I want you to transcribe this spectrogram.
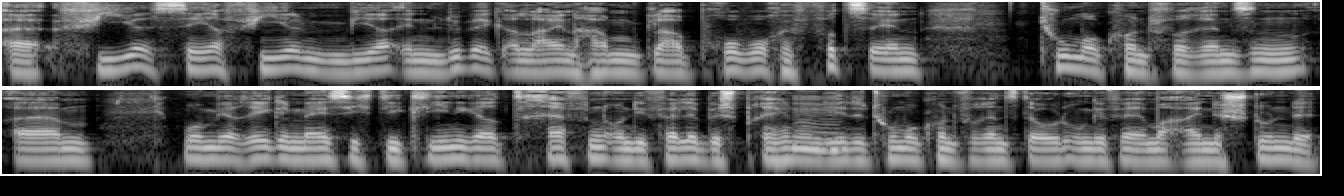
äh, viel, sehr viel. Wir in Lübeck allein haben, glaube pro Woche 14 Tumorkonferenzen, ähm, wo wir regelmäßig die Kliniker treffen und die Fälle besprechen. Mhm. Und jede Tumorkonferenz dauert ungefähr immer eine Stunde.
